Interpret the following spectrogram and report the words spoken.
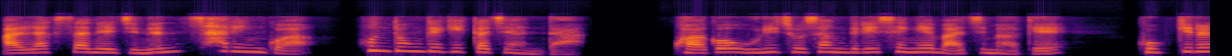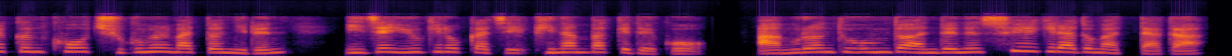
안락사 내지는 살인과 혼동되기까지 한다. 과거 우리 조상들이 생애 마지막에 곡기를 끊고 죽음을 맞던 일은 이제 6.15까지 비난받게 되고 아무런 도움도 안 되는 수액이라도 맞다가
